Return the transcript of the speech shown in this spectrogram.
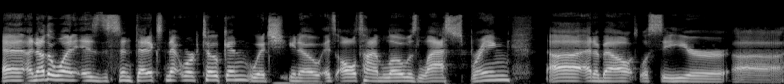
And another one is the Synthetix network token, which, you know, its all time low was last spring, uh, at about, let's see here, uh,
